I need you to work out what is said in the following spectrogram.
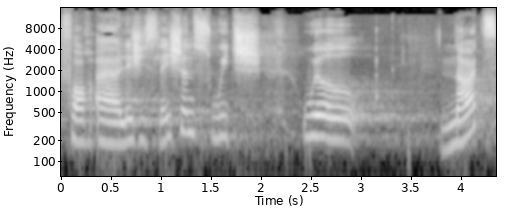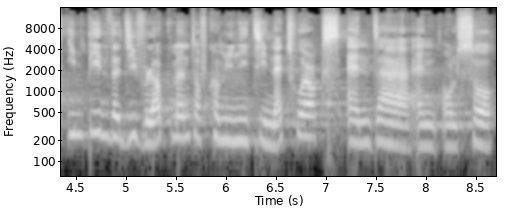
for legislations which will not impede the development of community networks and, uh, and also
